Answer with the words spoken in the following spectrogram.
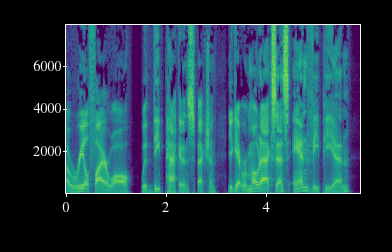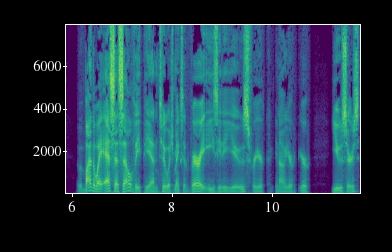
a real firewall with deep packet inspection. You get remote access and VPN. By the way, SSL VPN too, which makes it very easy to use for your, you know, your your users.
